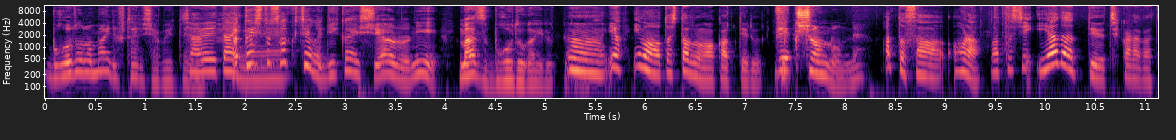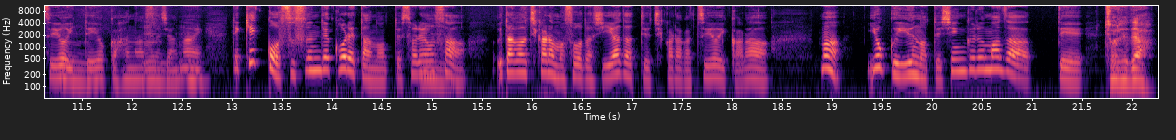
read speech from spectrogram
ボードの前で二人で喋りたい、喋りたいね。私とさくちゃんが理解し合うのにまずボードがいるっていううん。いや、今私多分分かってる。で、フィクション論ね。あとさ、ほら、私嫌だっていう力が強いってよく話すじゃない。うんうんで、結構進んでこれたのって、それをさ、疑う力もそうだし、嫌だっていう力が強いから、まあ、よく言うのってシングルマザーって、それだ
